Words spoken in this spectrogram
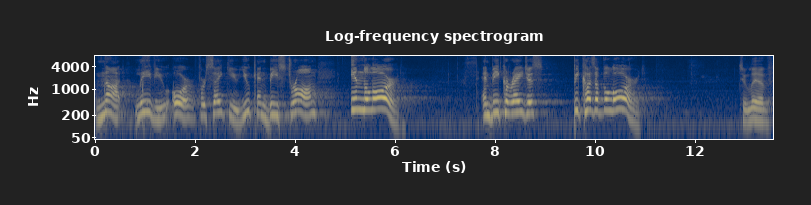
not leave you or forsake you. You can be strong in the Lord and be courageous because of the Lord. To live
